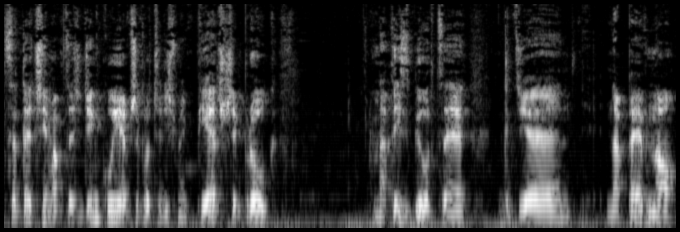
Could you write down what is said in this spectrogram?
Serdecznie Wam też dziękuję. Przekroczyliśmy pierwszy próg na tej zbiórce, gdzie na pewno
